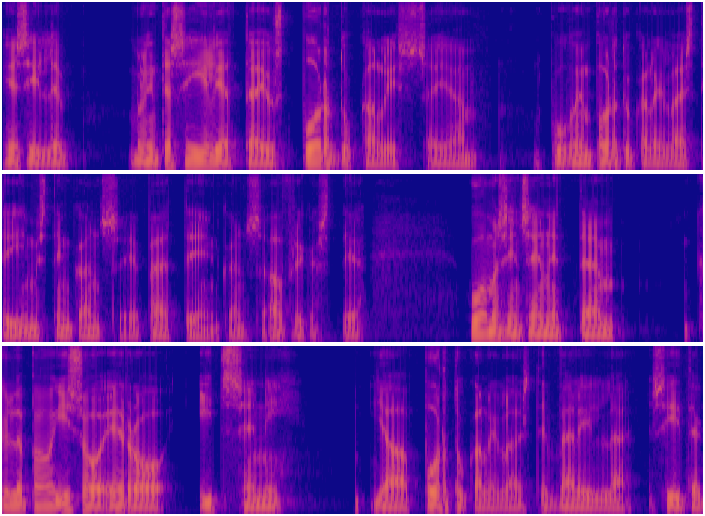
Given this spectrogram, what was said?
esille. Mä olin tässä hiljattain just Portugalissa ja puhuin portugalilaisten ihmisten kanssa ja päättäjien kanssa Afrikasta ja huomasin sen, että kylläpä on iso ero itseni ja portugalilaisten välillä siitä,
